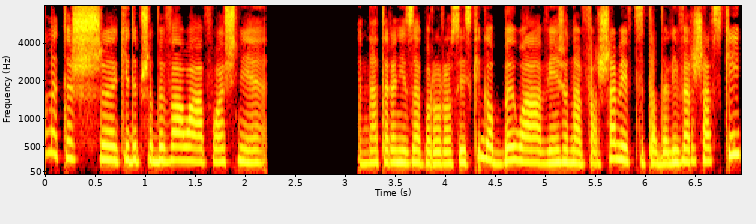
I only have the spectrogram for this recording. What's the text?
ale też e, kiedy przebywała właśnie na terenie zaboru rosyjskiego, była więziona w Warszawie, w Cytadeli Warszawskiej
